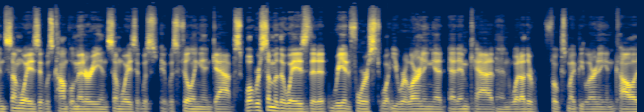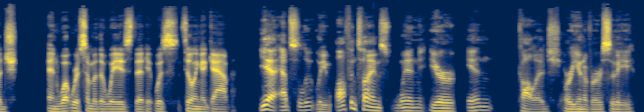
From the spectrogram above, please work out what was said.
in some ways it was complementary in some ways it was it was filling in gaps what were some of the ways that it reinforced what you were learning at, at mcad and what other folks might be learning in college and what were some of the ways that it was filling a gap? Yeah, absolutely. Oftentimes when you're in college or university,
